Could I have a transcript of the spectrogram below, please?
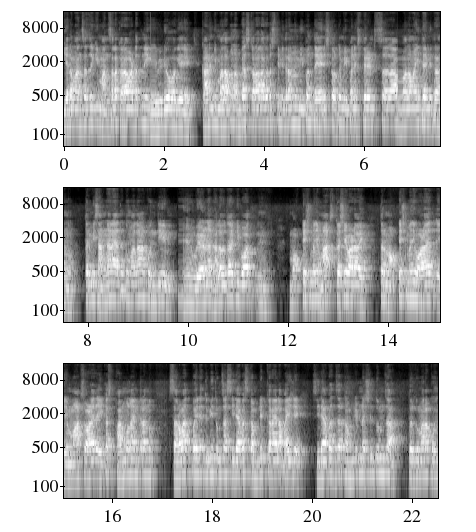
गेलं माणसाचं की माणसाला करा वाटत नाही व्हिडिओ वगैरे. कारण की मला पण अभ्यास करावा लागत असते मित्रांनो. मी पण तयारीच करतो मी पण एक्सपिरियन्स मला माहीत आहे मित्रांनो. तर मी सांगणार आहे आता तुम्हाला कोणती वेळ न घालवता की बुवा मॉक टेस्टमध्ये मार्क्स कसे वाढावे. तर मॉक टेस्टमध्ये वाढाय मार्क्स वाढायचा एकच फॉर्म्युला आहे मित्रांनो. सर्वात पहिले तुम्ही तुमचा सिलेबस कंप्लीट करायला पाहिजे. सिलेबस जर कंप्लीट नसेल तुमचा तर तुम्हाला कोण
